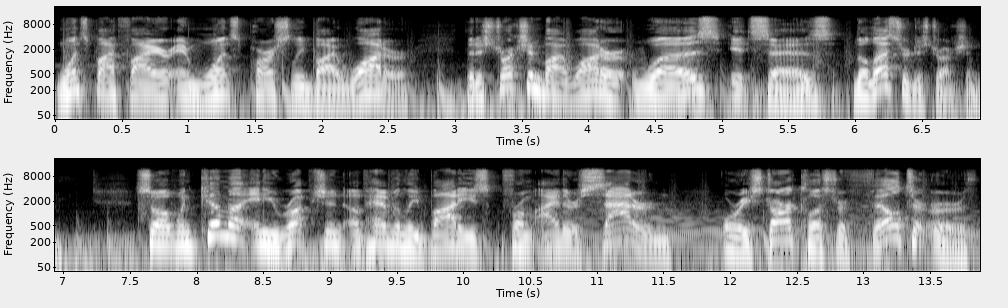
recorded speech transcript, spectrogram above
once by fire and once partially by water. The destruction by water was, it says, the lesser destruction. So when Kima, an eruption of heavenly bodies from either Saturn or a star cluster fell to Earth,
